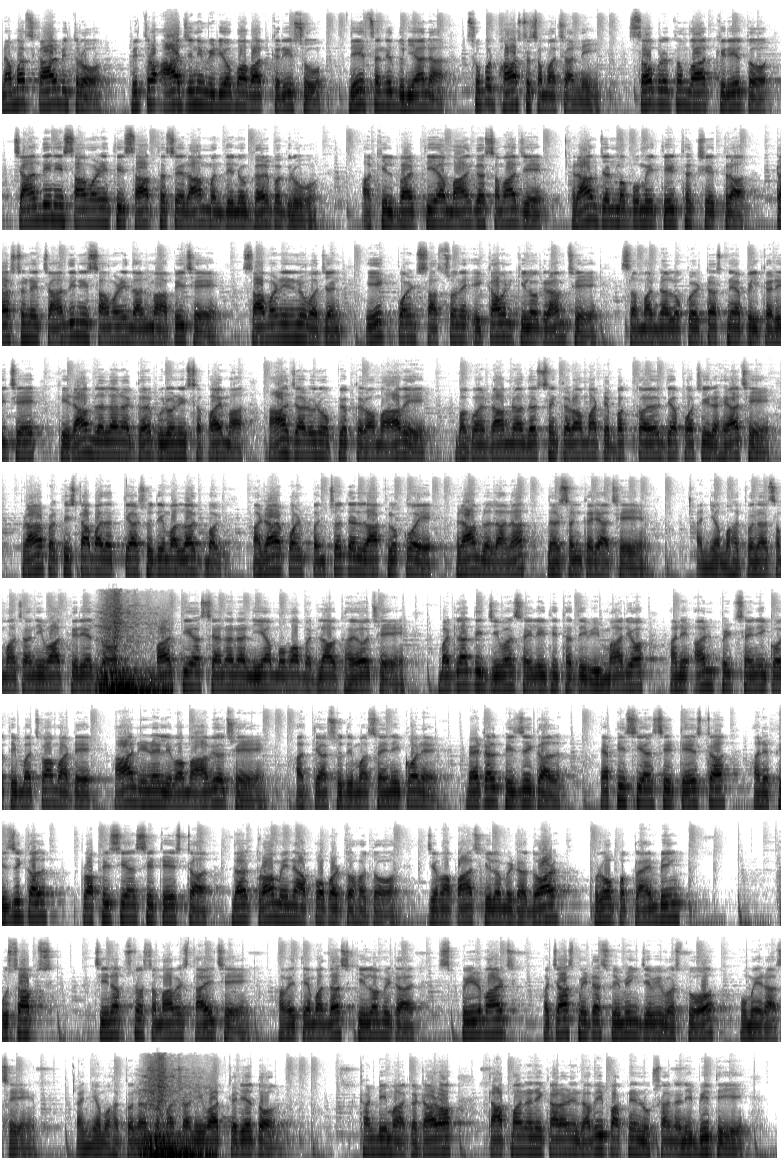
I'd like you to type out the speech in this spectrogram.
નમસ્કાર મિત્રો. મિત્રો, આજની વિડીયોમાં વાત કરીશું દેશ અને દુનિયાના સુપરફાસ્ટ સમાચારની. સૌપ્રથમ વાત કરીએ તો ચાંદીની સાવરણીથી સાફ થશે રામ મંદિરનું ગર્ભગૃહ. અખિલ ભારતીય માંગ સમાજે રામ જન્મભૂમિ તીર્થ ક્ષેત્ર ટ્રસ્ટને ચાંદીની સાવરણી દાનમાં આપી છે. સાવરણીનું વજન એક પોઈન્ટ સાતસો એકાવન કિલોગ્રામ છે. સમાજના લોકોએ ટ્રસ્ટને અપીલ કરી છે કે રામલલ્લાના ગર્ભગૃહની સફાઈમાં આ ઝાડુનો ઉપયોગ કરવામાં આવે. ભગવાન રામના દર્શન કરવા માટે ભક્તો અયોધ્યા પહોંચી રહ્યા છે. પ્રાણ પ્રતિષ્ઠા બાદ અત્યાર સુધીમાં લગભગ અઢાર પોઈન્ટ પંચોતેર લાખ લોકોએ રામલલ્લાના દર્શન કર્યા છે. અન્ય મહત્વના સમાચારની વાત કરીએ તો ભારતીય સેનાના નિયમોમાં બદલાવ થયો છે. બદલાતી જીવનશૈલીથી થતી બીમારીઓ અને અનફિટ સૈનિકોથી બચવા માટે આ નિર્ણય લેવામાં આવ્યો છે. અત્યાર સુધીમાં સૈનિકોને બેટલ ફિઝિકલ એફિશિયન્સી ટેસ્ટ અને ફિઝિકલ પ્રોફિશિયન્સી ટેસ્ટ દર ત્રણ મહિને આપવો પડતો હતો, જેમાં પાંચ કિલોમીટર દોડ, રોપ ક્લાઇમ્બિંગ, પુશઅપ્સ, ચિનઅપ્સનો સમાવેશ થાય છે. હવે તેમાં દસ કિલોમીટર સ્પીડ માર્ચ, પચાસ મીટર સ્વિમિંગ જેવી વસ્તુઓ ઉમેરાશે. અન્ય મહત્વના સમાચારની વાત કરીએ તો ઠંડીમાં ઘટાડો, તાપમાનને કારણે રવિ પાકને નુકસાનની ભીતિ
